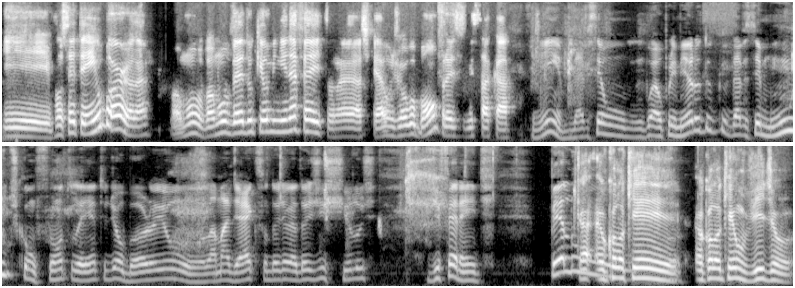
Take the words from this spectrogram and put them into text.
E você tem o Burrow, né? Vamos, vamos ver do que o menino é feito, né? Acho que é um jogo bom para ele se destacar. Sim, deve ser um. É o primeiro do que deve ser muitos confrontos aí entre o Joe Burrow e o Lamar Jackson, dois jogadores de estilos diferentes. Pelo. Eu coloquei, eu coloquei um vídeo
